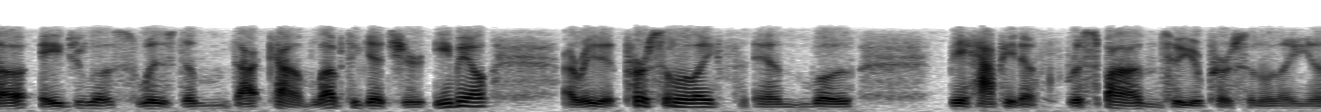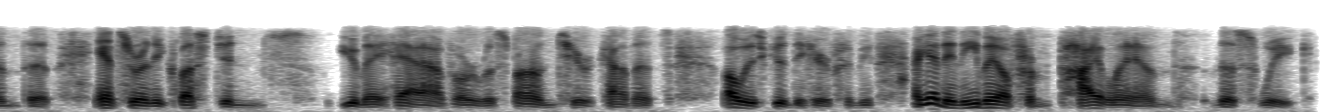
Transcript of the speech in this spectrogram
theagelesswisdom.com. Love to get your email. I read it personally and will be happy to respond to you personally and uh, answer any questions you may have or respond to your comments. Always good to hear from you. I got an email from Thailand this week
